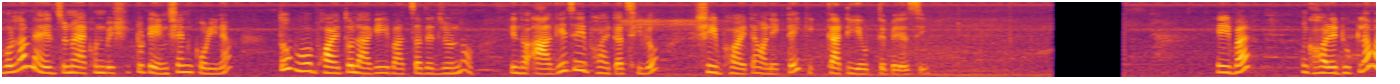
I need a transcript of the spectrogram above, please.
বললাম না, এর জন্য এখন বেশি একটু টেনশন করি না। তবুও ভয় তো লাগেই বাচ্চাদের জন্য। কিন্তু আগে যেই ভয়টা ছিল, সেই ভয়টা অনেকটাই কাটিয়ে উঠতে পেরেছি। এইবার ঘরে ঢুকলাম।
